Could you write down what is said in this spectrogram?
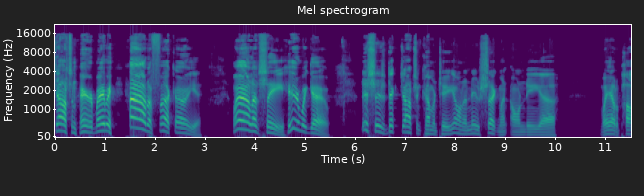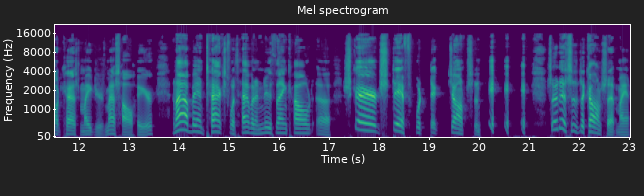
Johnson here, baby. How the fuck are you? Well, let's see. Here we go. This is Dick Johnson coming to you on a new segment on the, uh, well, the podcast majors mess hall here. And I've been taxed with having a new thing called, uh, Scared Stiff with Dick Johnson. so this is the concept, man.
